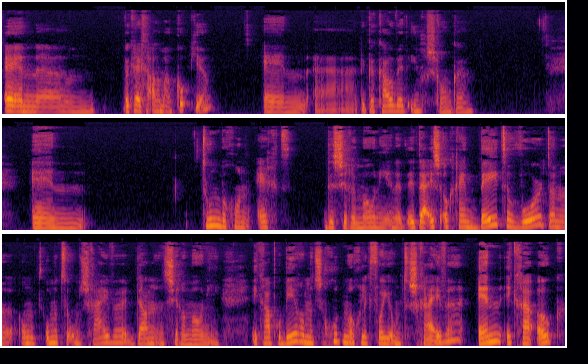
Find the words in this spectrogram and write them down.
En ehm, we kregen allemaal een kopje en de cacao werd ingeschonken. En toen begon echt de ceremonie. En het, daar is ook geen beter woord dan, eh, om, om het te omschrijven dan een ceremonie. Ik ga proberen om het zo goed mogelijk voor je om te schrijven. En ik ga ook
